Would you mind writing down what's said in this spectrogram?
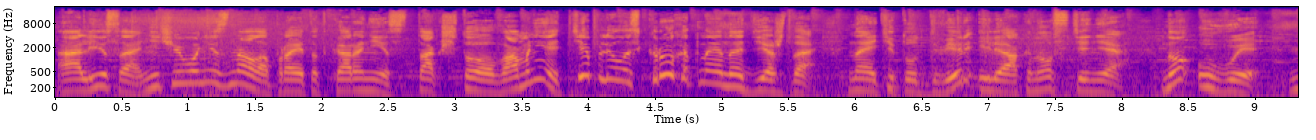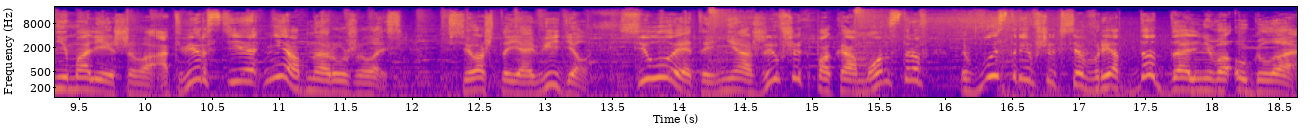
Алиса ничего не знала про этот карниз, так что во мне теплилась крохотная надежда найти тут дверь или окно в стене. Но, увы, ни малейшего отверстия не обнаружилось. Все, что я видел, силуэты неоживших пока монстров, выстроившихся в ряд до дальнего угла.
